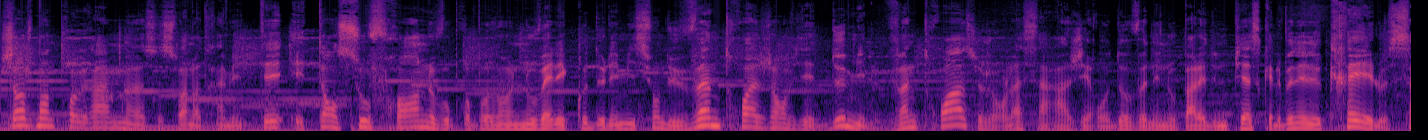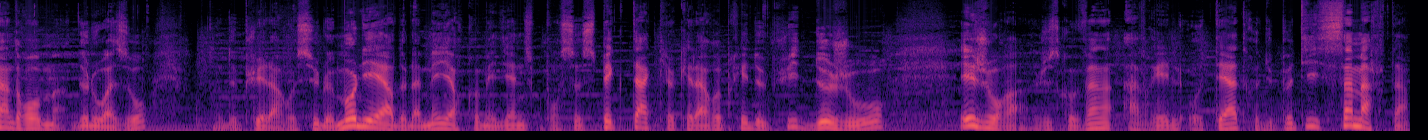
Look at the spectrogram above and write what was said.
Changement de programme euh, ce soir, notre invité étant souffrant. Nous vous proposons une nouvelle écoute de l'émission du 23 janvier 2023. Ce jour-là, Sarah Giraudot venait nous parler d'une pièce qu'elle venait de créer, Le syndrome de l'oiseau. Depuis, elle a reçu le Molière de la meilleure comédienne pour ce spectacle qu'elle a repris depuis deux jours et jouera jusqu'au 20 avril au théâtre du Petit Saint-Martin.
